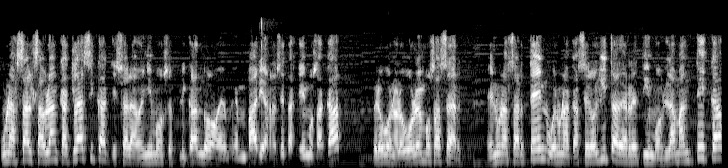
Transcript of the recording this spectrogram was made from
una salsa blanca clásica que ya la venimos explicando en, en varias recetas que vimos acá, pero bueno, lo volvemos a hacer en una sartén o en una cacerolita, derretimos la manteca,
